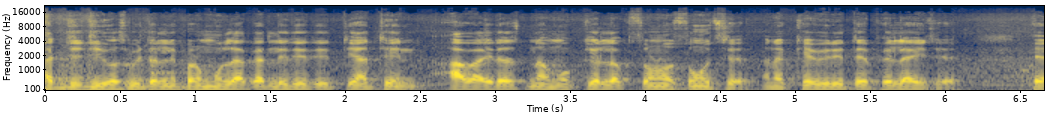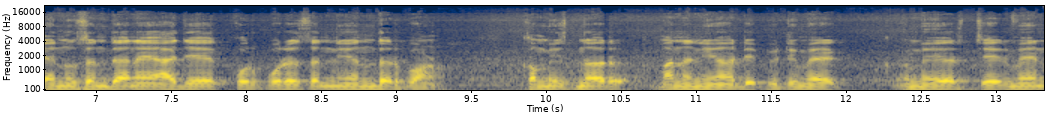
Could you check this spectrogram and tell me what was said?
આ જીજી હોસ્પિટલની પણ મુલાકાત લીધી હતી. ત્યાંથી આ વાયરસના મુખ્ય લક્ષણો શું છે અને કેવી રીતે ફેલાય છે એ અનુસંધાને આજે કોર્પોરેશનની અંદર પણ કમિશનર, માનનીય ડેપ્યુટી મેયર ચેરમેન,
